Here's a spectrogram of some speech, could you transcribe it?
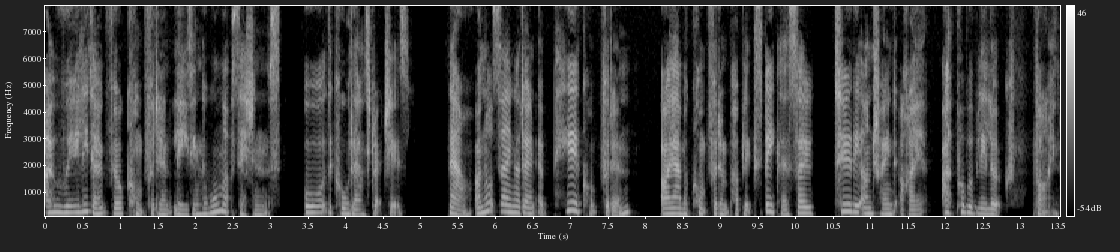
I really don't feel confident leading the warm up sessions or the cool down stretches. Now, I'm not saying I don't appear confident. I am a confident public speaker, so to the untrained eye, I probably look fine.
